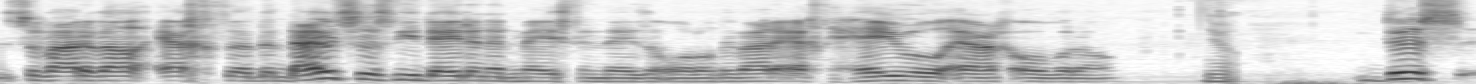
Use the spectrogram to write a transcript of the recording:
ze waren wel echt. de Duitsers die deden het meest in deze oorlog. Die waren echt heel erg overal. Ja. Dus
